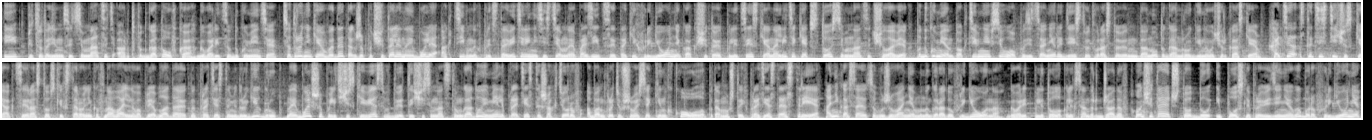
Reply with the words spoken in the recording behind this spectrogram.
и 511-17 «Артподготовка», говорится в документе. Сотрудники МВД также подсчитали наиболее активных представителей несистемной оппозиции, таких в регионе, как считают полицейские аналитики, 117 человек. По документу активнее всего оппозиционеры действуют в Ростове-на-Дону, Таганроге и Новочеркасске. Хотя статистически акции ростовских сторонников Навального преобладают над протестами других групп, наибольший политический вес в 2017 году имели протесты шахтеров обанкротившегося Кинг Коула, потому что их протесты острее. Они касаются выживания моногородов региона, говорит политолог Александр Джадов. Он считает, что до и после проведения выборов в регионе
